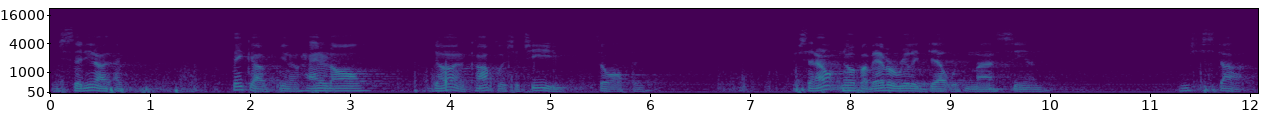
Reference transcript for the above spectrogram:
And she said, You know, I think I've, you know, had it all done, accomplished, achieved so often. And she said, I don't know if I've ever really dealt with my sin. And she stopped.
